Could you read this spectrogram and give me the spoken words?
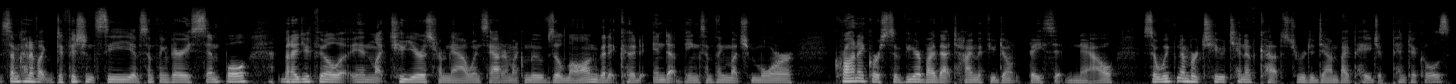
some kind of like deficiency of something very simple. But i do feel in like two years from now when saturn like moves along that it could end up being something much more chronic or severe by that time if you don't face it now. So week number two ten of cups rooted down by page of pentacles.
